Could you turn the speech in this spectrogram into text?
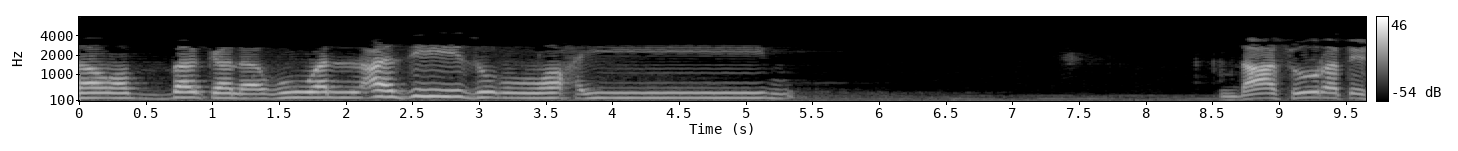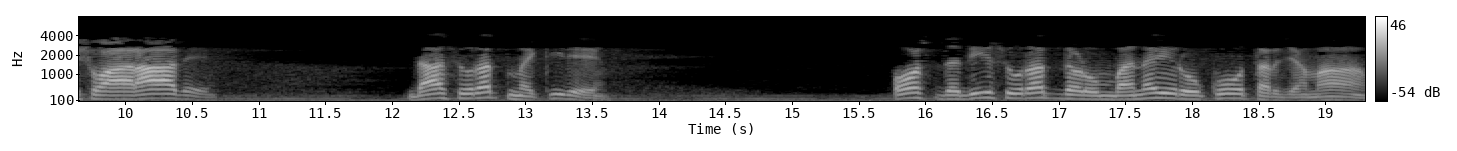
رَبَّكَ لَهُوَ الْعَزِيزُ الرَّحِيمُ. دا سورت شعراء ده دا سورت مکی ده اوس د دې سورت د ړومبنۍ رکو ترجمه.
